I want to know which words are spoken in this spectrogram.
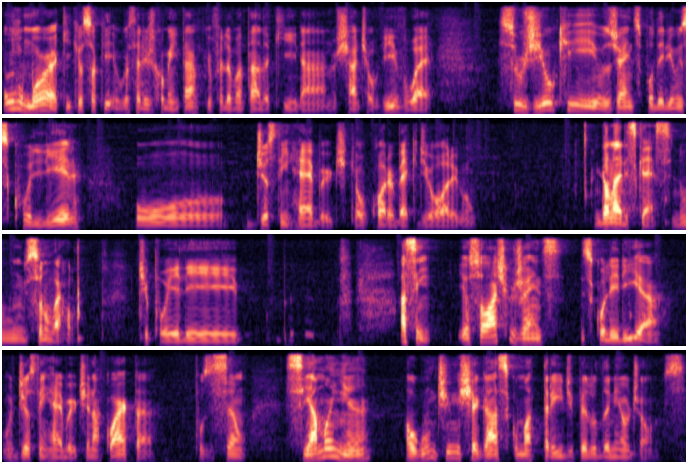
Um rumor aqui que eu só que eu gostaria de comentar, porque foi levantado aqui na, no chat ao vivo, é surgiu que os Giants poderiam escolher o Justin Herbert, que é o quarterback de Oregon. Galera, esquece, não, isso não vai rolar. Tipo, ele. Assim, eu só acho que o Giants escolheria o Justin Herbert na quarta posição se amanhã algum time chegasse com uma trade pelo Daniel Jones.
